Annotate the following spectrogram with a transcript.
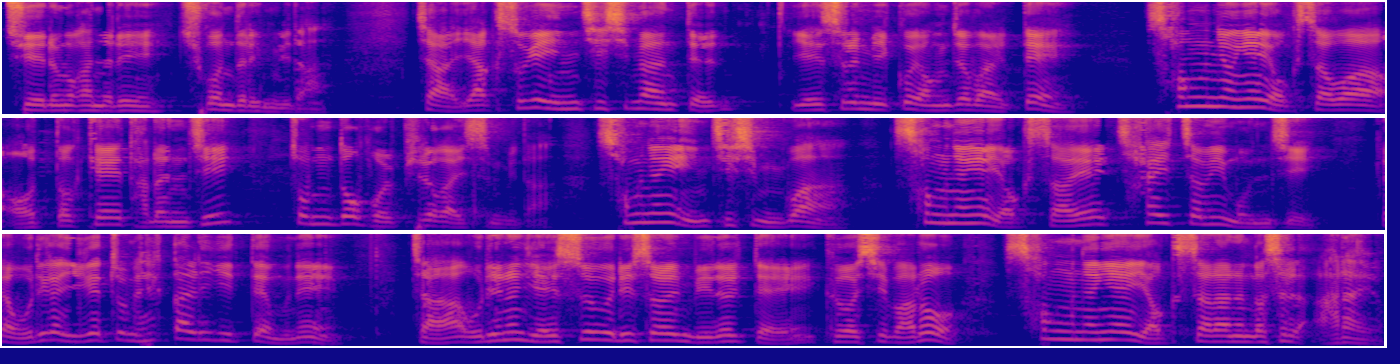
주의 이름으로 간절히 축원드립니다. 자, 약속의 인치심이라는 뜻 예수를 믿고 영접할 때 성령의 역사와 어떻게 다른지 좀 더 볼 필요가 있습니다. 성령의 인치심과 성령의 역사의 차이점이 뭔지 그러니까 우리가 이게 좀 헷갈리기 때문에 자, 우리는 예수 그리스도를 믿을 때 그것이 바로 성령의 역사라는 것을 알아요.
